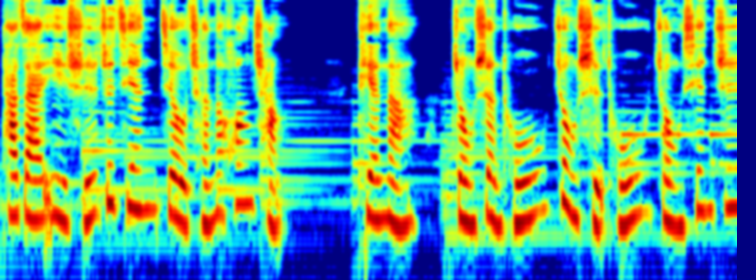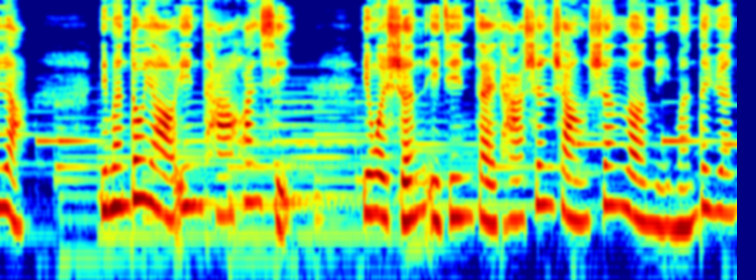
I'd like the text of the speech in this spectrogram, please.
他在一时之间就成了荒场。天哪！众圣徒、众使徒、众先知啊，你们都要因他欢喜。”因为神已经在他身上伸了你们的冤。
